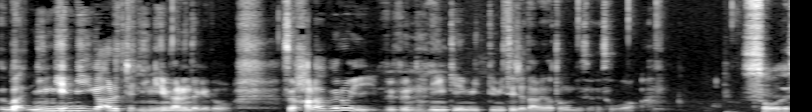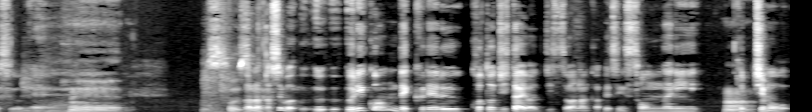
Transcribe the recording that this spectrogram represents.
まあ人間味があるっちゃ人間味あるんだけど、そ腹黒い部分の人間味って見せちゃダメだと思うんですよね、そこは。そうですよね。ええそうですね。なんかそういえば、売り込んでくれること自体は実はなんか別にそんなにうんこっちも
